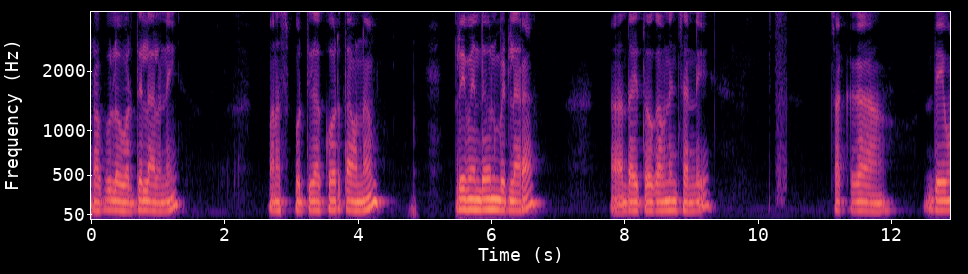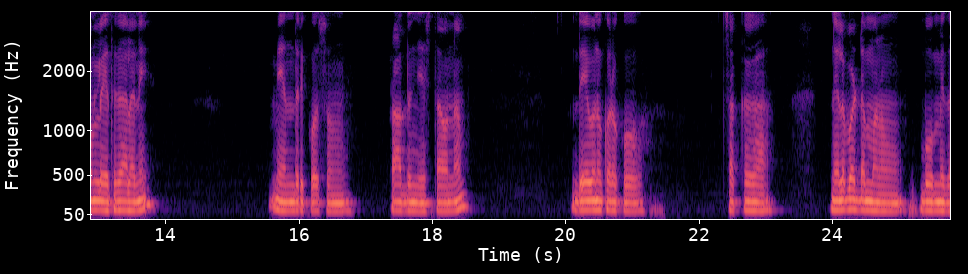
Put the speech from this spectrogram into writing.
ప్రభువులో వర్ధిల్లాలని మనస్ఫూర్తిగా కోరుతా ఉన్నాం. ప్రేమైన దేవుని బిడ్డలారా దయతో గమనించండి. చక్కగా దేవుళ్ళు ఎదగాలని మీ అందరి కోసం ప్రార్థన చేస్తూ ఉన్నాం. దేవుని కొరకు చక్కగా నిలబడ్డం మనం భూమి మీద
